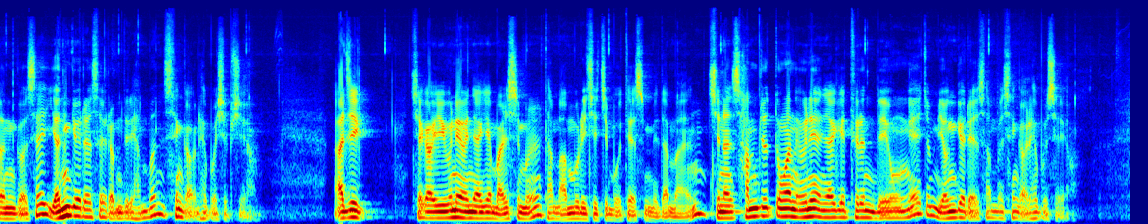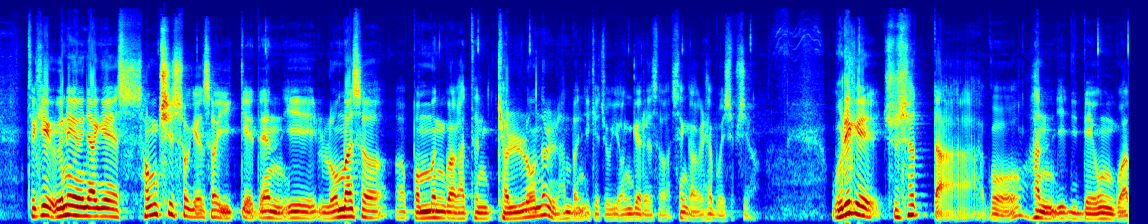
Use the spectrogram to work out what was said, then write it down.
던 것에 연결해서 여러분들이 한번 생각을 해보십시오. 아직 제가 이 은혜 언약의 말씀을 다 마무리 짓지 못했습니다만 지난 3주 동안 은혜 언약에 들은 내용에 좀 연결해서 한번 생각을 해보세요. 특히 은혜 언약의 성취 속에서 있게 된 이 로마서 어, 본문과 같은 결론을 한번 이렇게 쭉 연결해서 생각을 해보십시오. 우리에게 주셨다고 한 이 내용과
